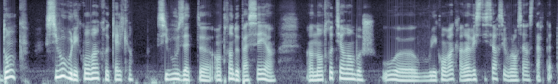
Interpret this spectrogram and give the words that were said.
Donc, si vous voulez convaincre quelqu'un, si vous êtes euh, en train de passer un, entretien d'embauche ou euh, vous voulez convaincre un investisseur si vous lancez un startup,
